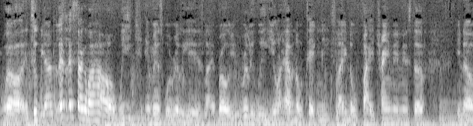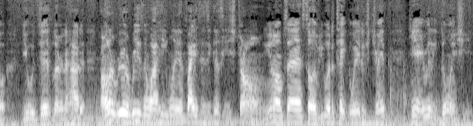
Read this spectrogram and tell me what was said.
Well, and to be honest, let's let's talk about how weak Invincible really is. Like, bro, you really weak. You don't have no techniques, like no fight training and stuff. You know, you were just learning how to. The only real reason why he win fights is because he's strong. You know what I'm saying? So if you were to take away the strength, he ain't really doing shit.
